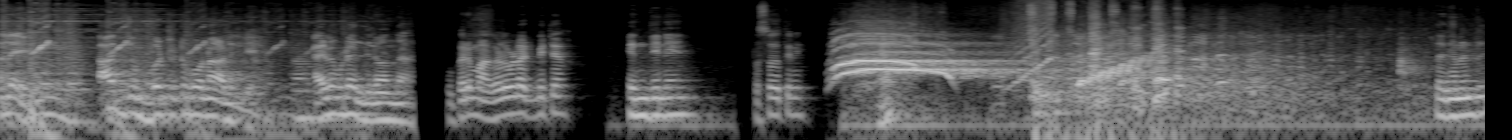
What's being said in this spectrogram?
അല്ലേ? ആ ജുബിട്ടിട്ട് പോണ ആളില്ലേ? അയാൾ ഇവിടെ എന്തിനു വന്ന? മൂപ്പര് മകൾ ഇവിടെ അഡ്മിറ്റാ എന്തിന്? പ്രസവത്തിന്. എങ്ങനെയുണ്ട്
